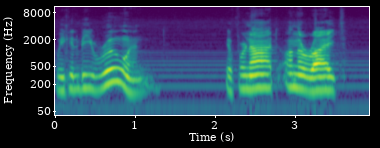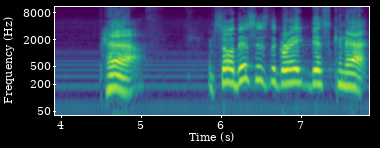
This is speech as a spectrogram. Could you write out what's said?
we can be ruined if we're not on the right path. And so this is the great disconnect.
